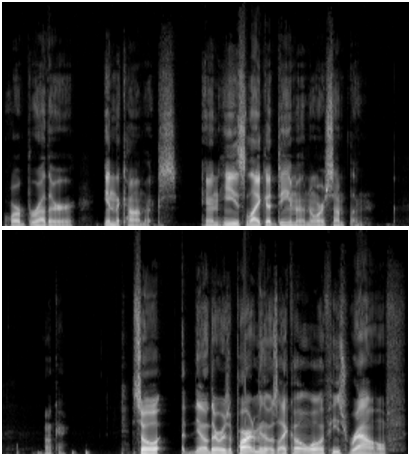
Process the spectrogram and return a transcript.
or brother in the comics, and he's like a demon or something. Okay. So, you know, there was a part of me that was like, oh, well, if he's Ralph,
